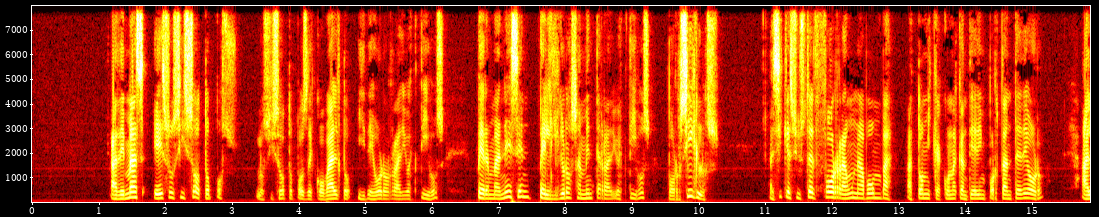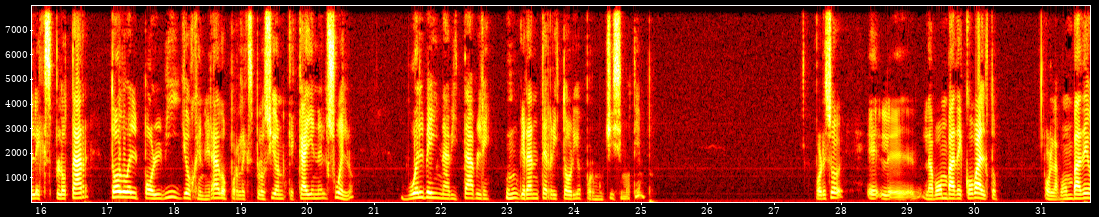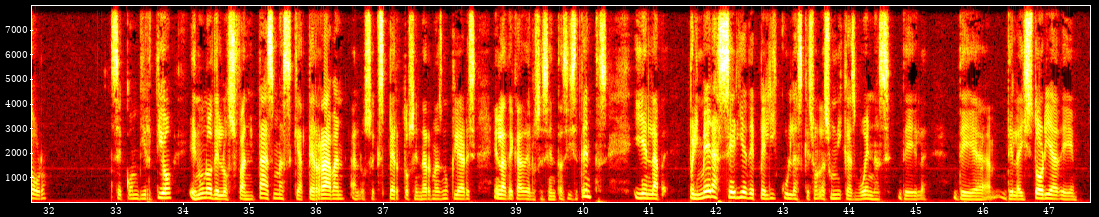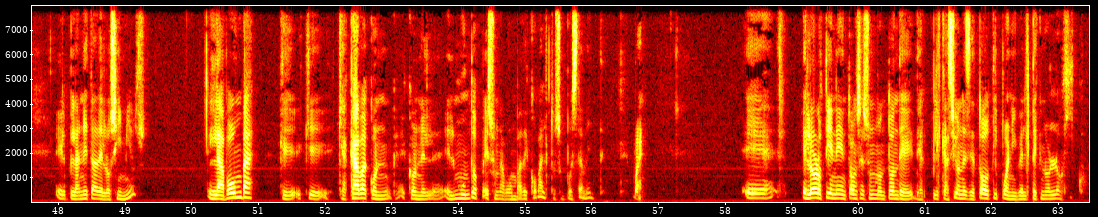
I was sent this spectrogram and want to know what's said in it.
Además, esos isótopos, los isótopos de cobalto y de oro radioactivos, permanecen peligrosamente radioactivos por siglos. Así que si usted forra una bomba atómica con una cantidad importante de oro, al explotar todo el polvillo generado por la explosión que cae en el suelo, vuelve inhabitable un gran territorio por muchísimo tiempo. Por eso la bomba de cobalto o la bomba de oro se convirtió en uno de los fantasmas que aterraban a los expertos en armas nucleares en la década de los 60 y 70 y en la primera serie de películas que son las únicas buenas de la, de, ah, la historia de planeta de los simios la bomba que, que, acaba con, con el, el, mundo es una bomba de cobalto supuestamente bueno eh, el oro tiene entonces un montón de, aplicaciones de todo tipo a nivel tecnológico.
